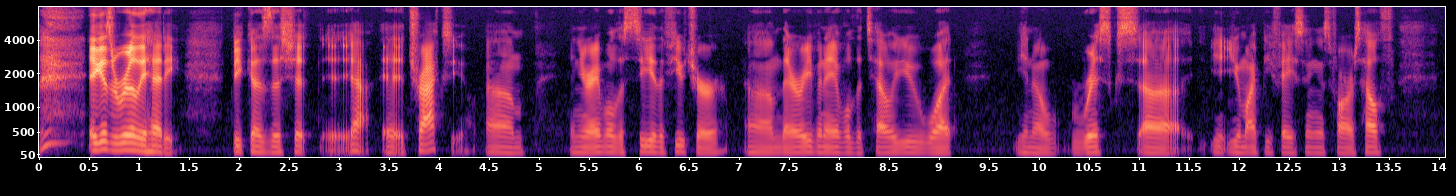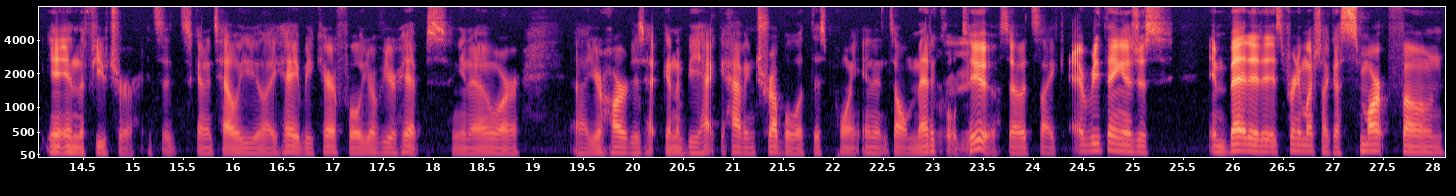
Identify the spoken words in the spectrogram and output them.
It gets really heady because this shit, yeah, it, it tracks you, um, and you're able to see the future. Um, they're even able to tell you what you know risks uh, y- you might be facing as far as health i- in the future. It's it's going to tell you like, hey, be careful of your hips, you know, or uh, your heart is ha- going to be ha- having trouble at this point, and it's all medical Right. too. So it's like everything is just embedded. It's pretty much like a smartphone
